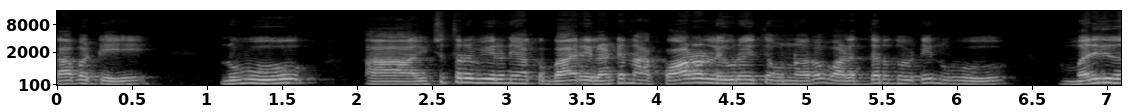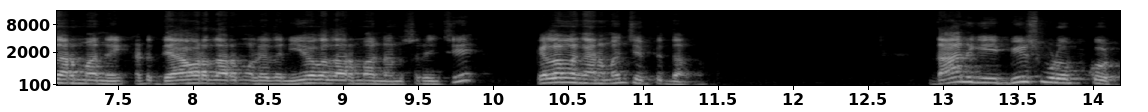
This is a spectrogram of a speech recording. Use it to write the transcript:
కాబట్టి నువ్వు ఆ విచిత్ర వీరుని యొక్క భార్యలు అంటే నా కోడళ్ళు ఎవరైతే ఉన్నారో వాళ్ళిద్దరితోటి నువ్వు మరిది ధర్మాన్ని అంటే దేవర ధర్మం లేదా నియోగ ధర్మాన్ని అనుసరించి పిల్లల్ని కనమని చెప్పిద్దాం. దానికి భీష్ముడు ఒప్పుకోడు.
